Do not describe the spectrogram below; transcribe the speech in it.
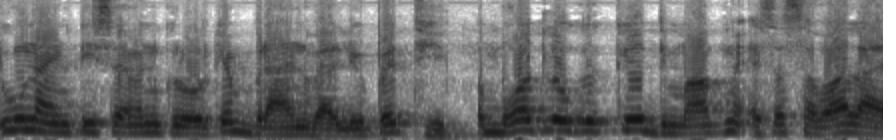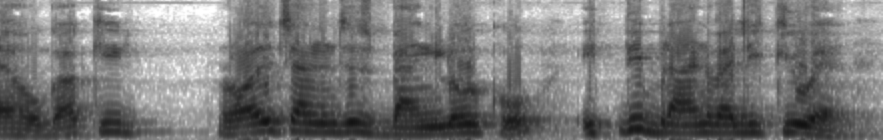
297 करोड़ के ब्रांड वैल्यू पे थी। अब बहुत लोगों के दिमाग में ऐसा सवाल आया होगा कि रॉयल चैलेंजर्स बैंगलोर को इतनी ब्रांड वैल्यू क्यों है?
